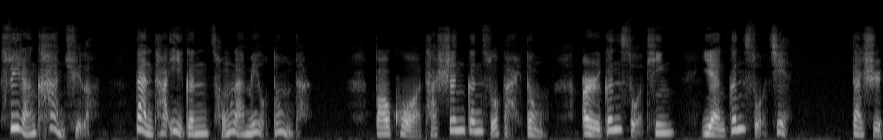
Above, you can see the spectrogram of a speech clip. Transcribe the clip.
虽然看去了，但他一根从来没有动的。包括他身根所摆动，耳根所听，眼根所见，但是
